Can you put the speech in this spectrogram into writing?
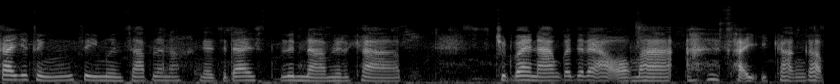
ใกล้จะถึงสี่หมื่นซับแล้วนะ เดี๋ยวจะได้เล่นน้ำเลยครับ ชุดว่ายน้ำก็จะได้เอาออกมาใส่อีกครั้งครับ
